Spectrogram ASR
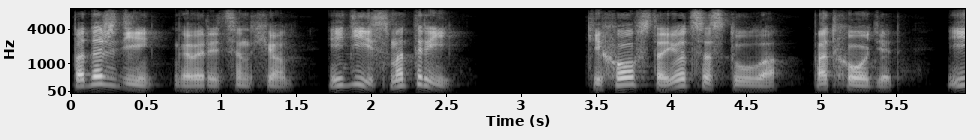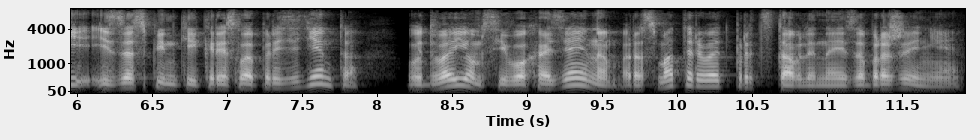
«Подожди», – говорит Сэнхён. «Иди, смотри». Кихо встает со стула, подходит и из-за спинки кресла президента вдвоем с его хозяином рассматривает представленное изображение.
